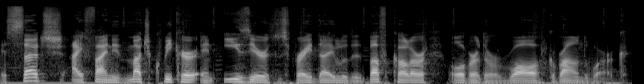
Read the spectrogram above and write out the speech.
As such, I find it much quicker and easier to spray diluted buff color over the raw groundwork.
